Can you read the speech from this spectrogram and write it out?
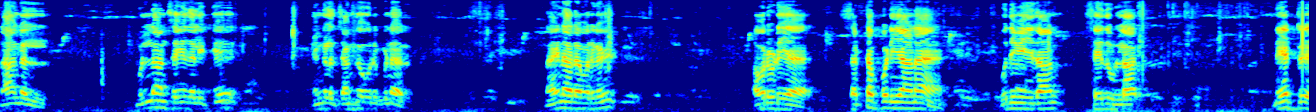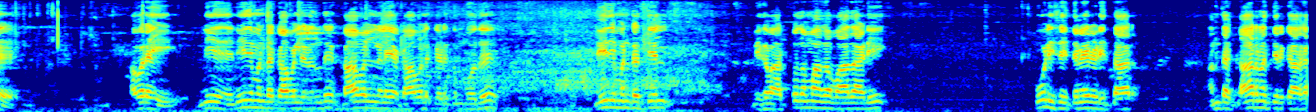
நாங்கள் முல்லான் செய்யத் அலிக்கு எங்களது சங்க உறுப்பினர் நயனார் அவர்கள் அவருடைய சட்டப்படியான உதவியை தான் செய்துள்ளார். நேற்று அவரை நீ நீதிமன்ற காவலிலிருந்து காவல் நிலைய காவலுக்கு எடுக்கும்போது நீதிமன்றத்தில் மிக அற்புதமாக வாதாடி போலீஸை திணறடித்தார். அந்த காரணத்திற்காக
